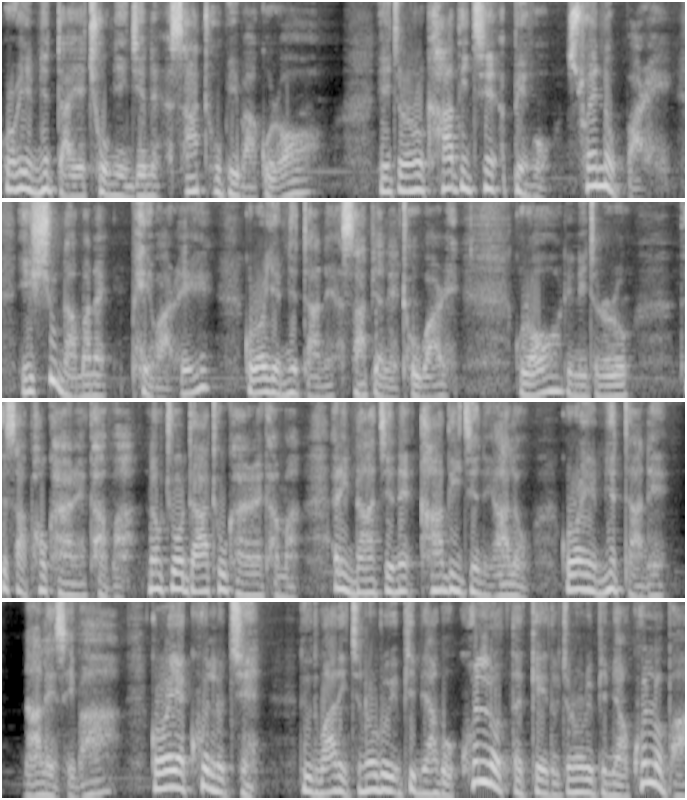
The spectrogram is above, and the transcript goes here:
ကိုရောရဲ့မေတ္တာရဲ့ချုံမြင့်ခြင်းနဲ့အစားထိုးပေးပါကိုရော။ဒီကျွန်တော်တို့ခါသီးခြင်းအပင်ကိုဆွဲနှုတ်ပါတယ်။ယေရှုနာမ၌ ဖယ်ပါတယ်ကိုရောရဲ့မေတ္တာနဲ့အစားပြန်လဲထိုးပါတယ်ကိုရောဒီနေ့ကျွန်တော်တို့သစ္စာဖောက်ခံရတဲ့အခါမှာနောက်ကျော်ဓာတ်ထုတ်ခံရတဲ့အခါမှာအဲ့ဒီနာကျင်တဲ့ခါးသီးခြင်းတွေအားလုံးကိုရောရဲ့မေတ္တာနဲ့နားလည်စေပါကိုရောရဲ့ခွင့်လွတ်ခြင်းသူတစ်ပါးတွေကျွန်တော်တို့အဖြစ်များကိုခွင့်လွတ်တဲ့ကဲ့သို့ကျွန်တော်တို့အဖြစ်များခွင့်လွတ်ပါ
